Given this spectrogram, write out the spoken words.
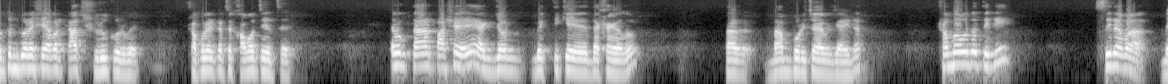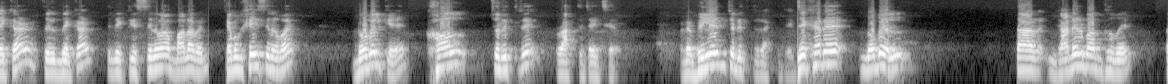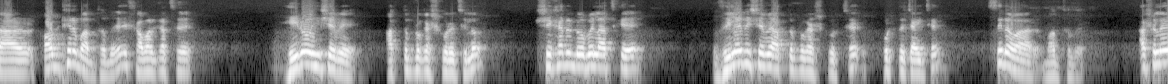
নতুন করে সে আবার কাজ শুরু করবে। সকলের কাছে ক্ষমা চেয়েছে। এবং তার পাশে একজন ব্যক্তিকে দেখা গেল। তার নাম পরিচয় আমি জানি না। সম্ভবত তিনি সিনেমা মেকার ফিল্ম মেকার তিনি একটি সিনেমা বানাবেন এবং সেই সিনেমায় নোবেলকে খল চরিত্রে রাখতে চাইছে। মানে ভিলেন চরিত্রে রাখতে চাইছে। যেখানে নোবেল তার গানের মাধ্যমে তার কণ্ঠের মাধ্যমে সবার কাছে হিরো হিসেবে আত্মপ্রকাশ করেছিল। সেখানে নোবেল আজকে ভিলেন হিসেবে আত্মপ্রকাশ করছে, করতে চাইছে সিনেমার মাধ্যমে। আসলে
